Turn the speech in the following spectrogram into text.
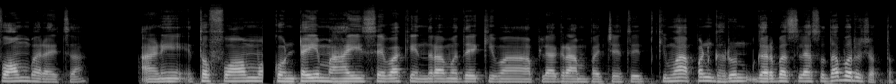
फॉर्म भरायचा आणि तो फॉर्म कोणत्याही महाई सेवा केंद्रामध्ये किंवा आपल्या ग्रामपंचायतीत किंवा आपण घरून घरबसल्यासुद्धा भरू शकतो.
